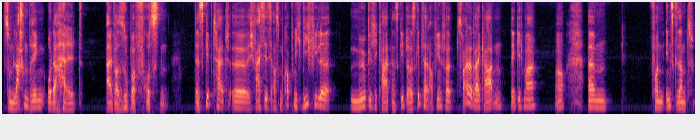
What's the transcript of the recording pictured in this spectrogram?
zum Lachen bringen oder halt einfach super frusten. Es gibt halt, äh, ich weiß jetzt aus dem Kopf nicht, wie viele mögliche Karten es gibt, aber es gibt halt auf jeden Fall zwei oder drei Karten, denke ich mal. Ja. Ähm, von insgesamt,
